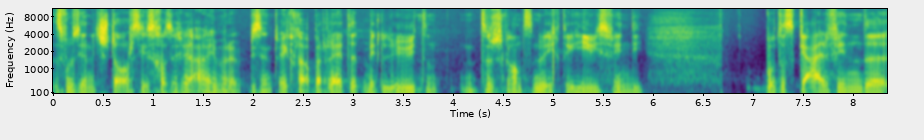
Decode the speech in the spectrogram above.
es muss ja nicht starr sein, es kann sich ja auch immer etwas entwickeln, aber redet mit Leuten, und das ist ganz ein wichtiger Hinweis, finde ich, die das geil finden,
